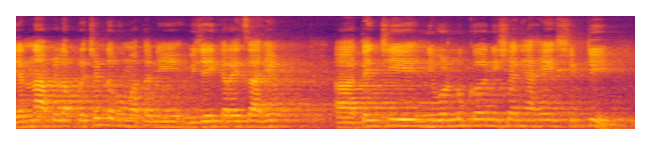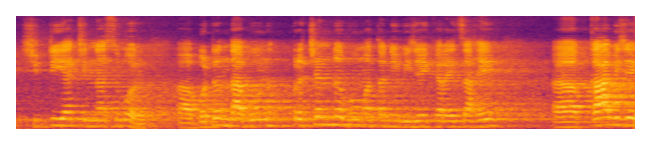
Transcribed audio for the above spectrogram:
यांना आपल्याला प्रचंड बहुमताने विजयी करायचं आहे. त्यांची निवडणूक निशाणी आहे शिट्टी. शिट्टी या चिन्हासमोर बटन दाबून प्रचंड बहुमताने विजय करायचा आहे. का विजय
